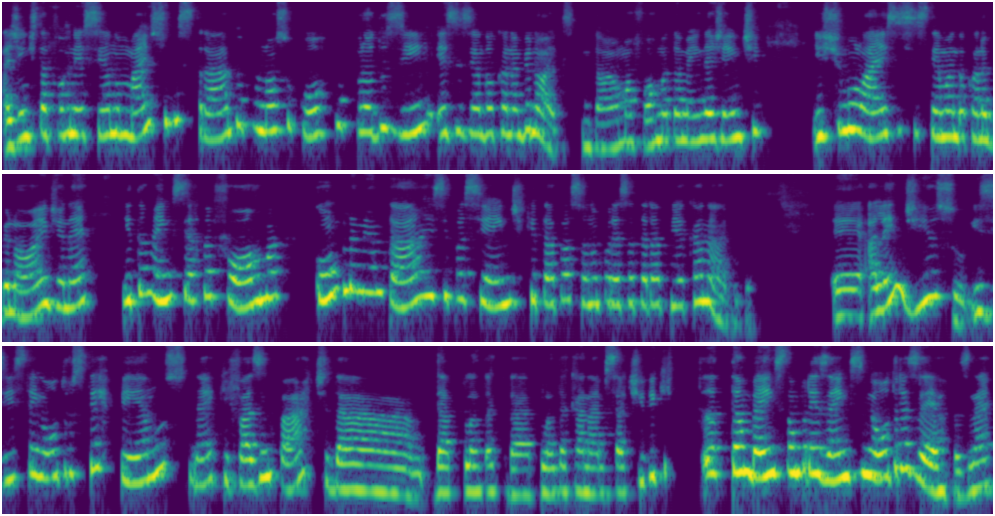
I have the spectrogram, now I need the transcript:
a gente está fornecendo mais substrato para o nosso corpo produzir esses endocannabinoides. Então, é uma forma também da gente estimular esse sistema endocannabinoide, né? E também, de certa forma, complementar esse paciente que está passando por essa terapia canábica. É, além disso, existem outros terpenos, né, que fazem parte da, da planta da planta cannabis sativa e que também estão presentes em outras ervas, né?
